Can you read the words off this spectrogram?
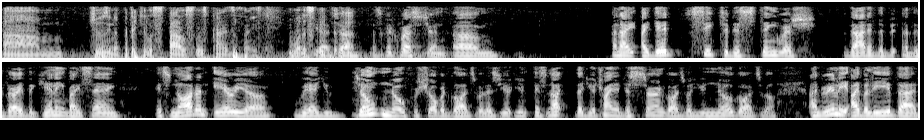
um, choosing a particular spouse, those kinds of things. You want to speak yeah, to that? that's a good question. Um, and I, I did seek to distinguish that at the, at the very beginning by saying it's not an area where you don't know for sure what God's will is. You, you, it's not that you're trying to discern God's will, you know God's will. And really, I believe that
